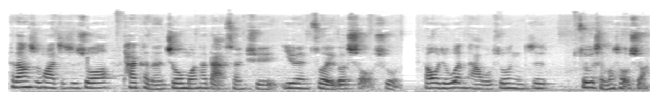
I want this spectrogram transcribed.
他当时话只是说，他可能周末他打算去医院做一个手术。然后我就问他，我说你这做个什么手术啊？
